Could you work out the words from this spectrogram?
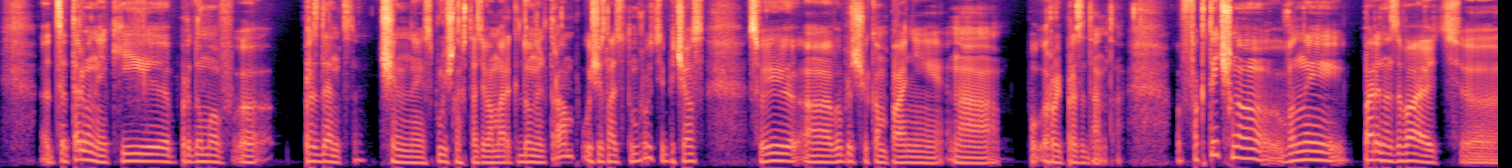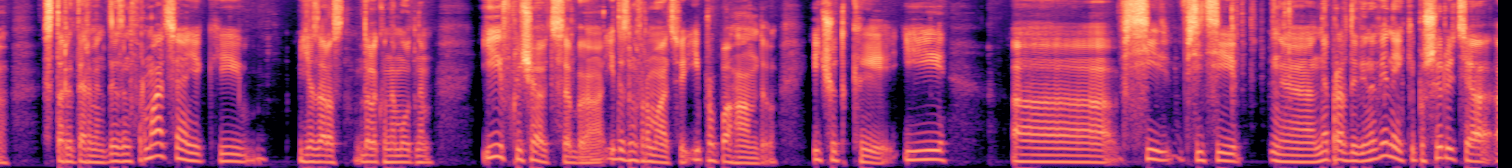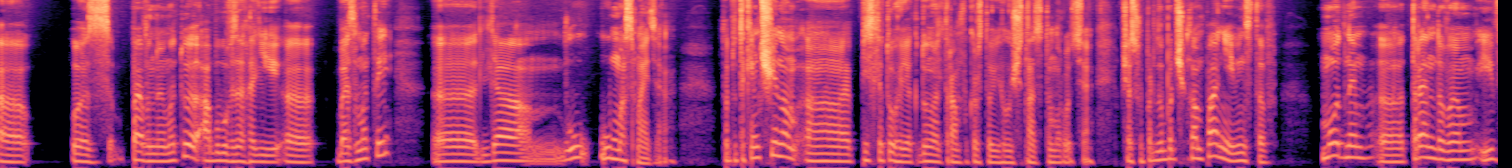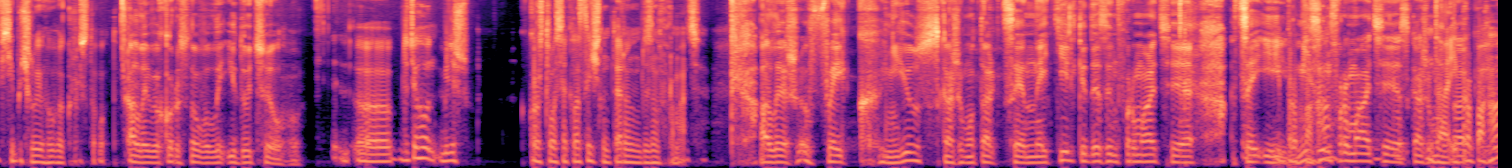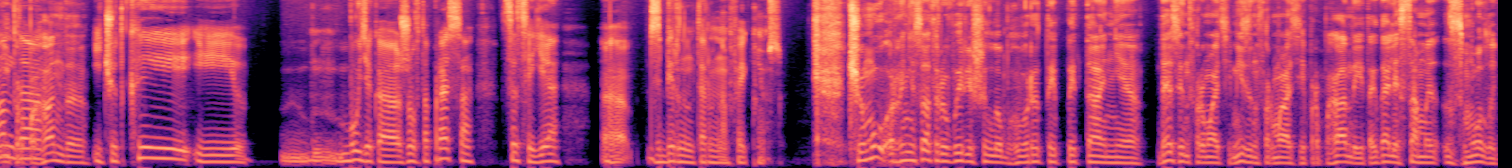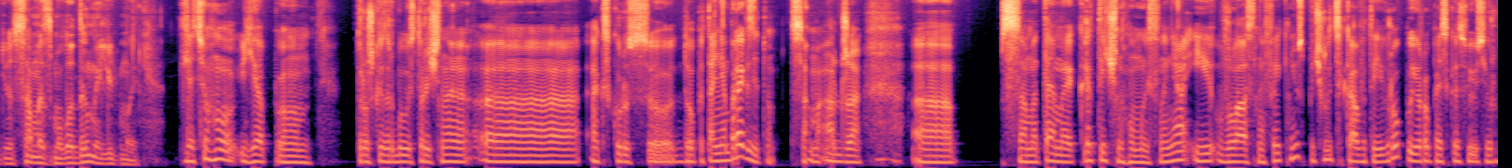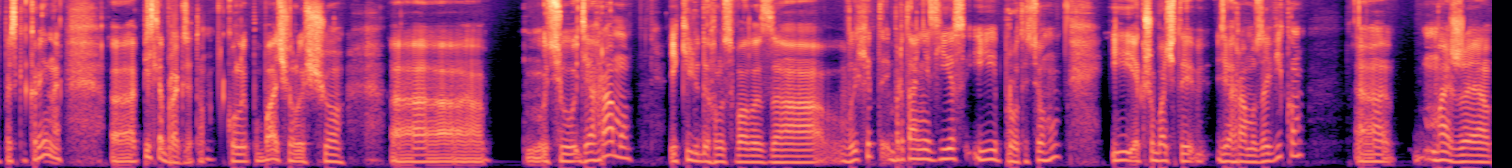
це термін, який придумав е, президент чинний Сполучених Штатів Америки Дональд Трамп у 16 році під час своєї е, виборчої кампанії на роль президента. Фактично, вони переназивають е, старий термін дезінформація, який є зараз далеко не модним, і включають в себе і дезінформацію, і пропаганду, і чутки, і е, всі всі ці е, неправдиві новини, які поширюються е, з певною метою або взагалі е, без мети е, для у, у мас-медіа. Тобто, таким чином, е, після того, як Дональд Трамп використав його у 2016 році, під час передвиборчої кампанії він став модним, е, трендовим, і всі почали його використовувати. Але використовували і до цього. Е, до цього більш користувався класичним терміном дезінформація. Але ж фейк ньюс, скажімо так, це не тільки дезінформація, це і, і мізінформація, скажімо да, так, і пропаганда, і пропаганда, і чутки, і будь-яка жовта преса, все це є Е, збірним терміном фейк-ньюс. Чому організатори вирішили обговорити питання дезінформації, мізінформації, пропаганди і так далі саме з молоддю, саме з молодими людьми? Для цього я б е, трошки зробив історичний е, екскурс до питання Брекзиту, саме адже саме теми критичного мислення і власне фейк-ньюс почали цікавити Європу, Європейський Союз, європейські країни після Брекзиту, коли побачили, що цю діаграму, які люди голосували за вихід Британії з ЄС і проти цього. І якщо бачите діаграму за віком, е, майже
